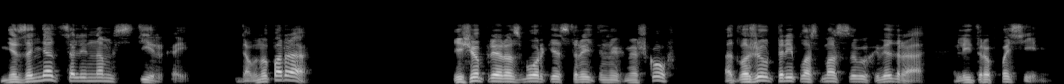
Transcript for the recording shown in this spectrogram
не заняться ли нам стиркой? Давно пора. Еще при разборке строительных мешков отложил три пластмассовых ведра, литров по семь.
